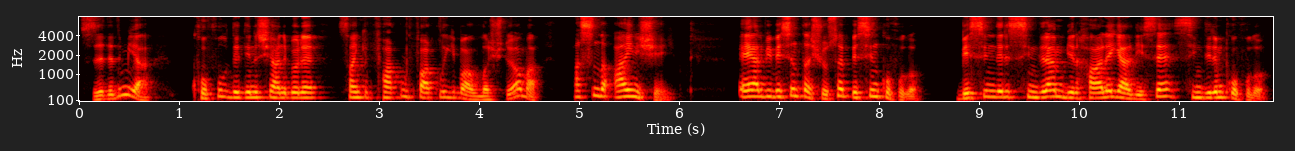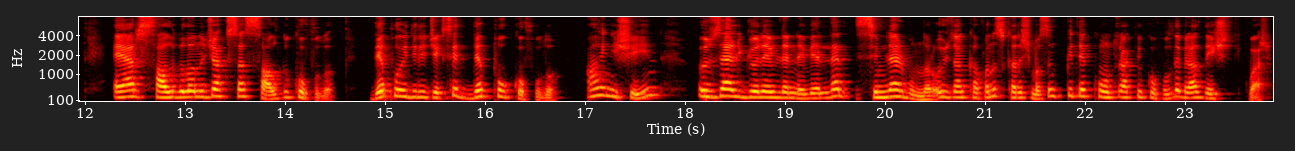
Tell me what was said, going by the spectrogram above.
size dedim ya koful dediğiniz şey hani böyle sanki farklı farklı gibi anlaşılıyor ama aslında aynı şey. Eğer bir besin taşıyorsa besin kofulu. Besinleri sindiren bir hale geldiyse sindirim kofulu. Eğer salgılanacaksa salgı kofulu. Depo edilecekse depo kofulu. Aynı şeyin özel görevlerine verilen isimler bunlar. O yüzden kafanız karışmasın. Bir tek kontraktil kofulda biraz değişiklik var.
